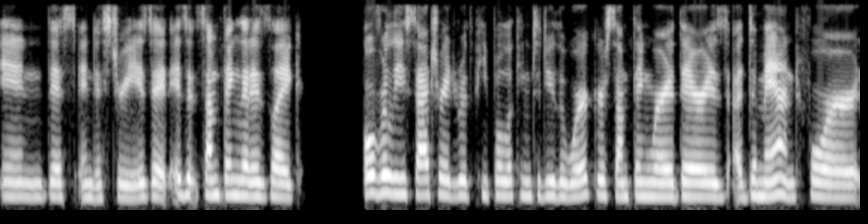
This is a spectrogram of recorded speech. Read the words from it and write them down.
in this industry? Is it is it something that is like overly saturated with people looking to do the work, or something where there is a demand for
